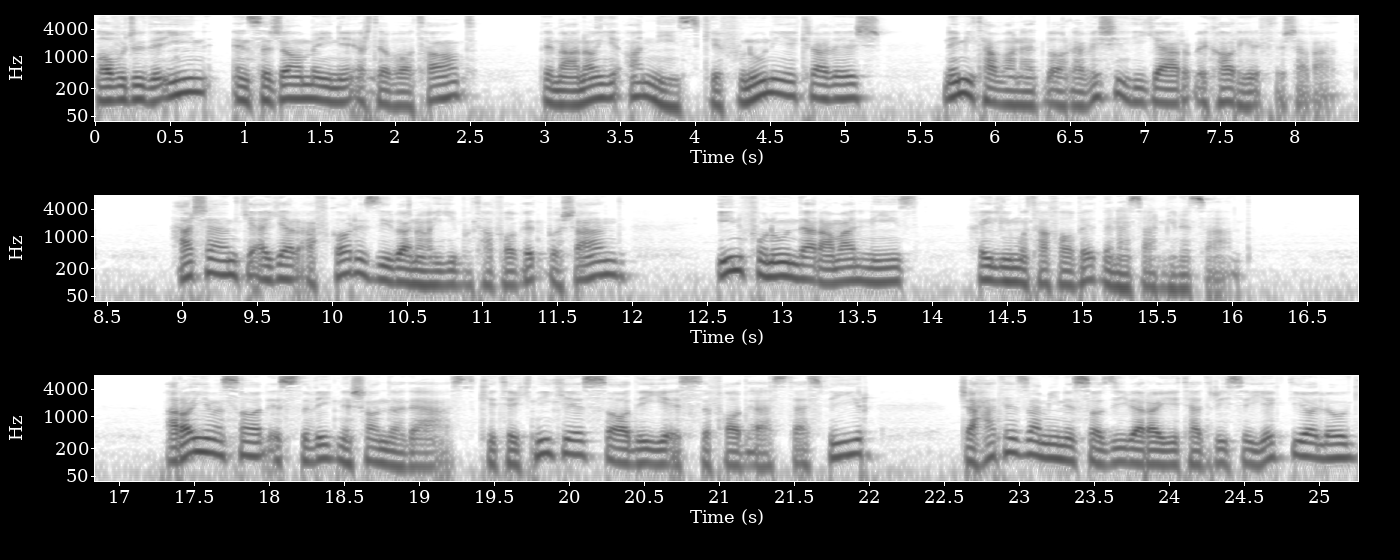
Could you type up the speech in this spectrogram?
با وجود این انسجام بین ارتباطات به معنای آن نیست که فنون یک روش نمی‌تواند با روش دیگر به کار گرفته شود. هرچند که اگر افکار زیربنایی متفاوت باشند، این فنون در عمل نیز خیلی متفاوت به نظر می رسند. برای مثال استویگ نشان داده است که تکنیک ساده استفاده از تصویر جهت زمین سازی برای تدریس یک دیالوگ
